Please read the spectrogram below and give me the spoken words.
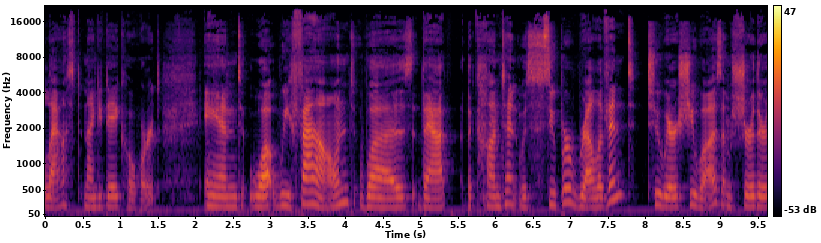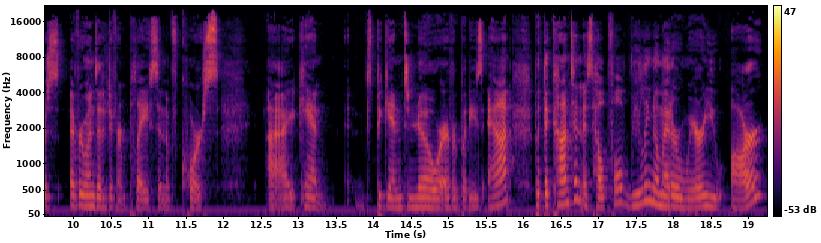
last 90 day cohort. And what we found was that the content was super relevant to where she was. I'm sure there's everyone's at a different place. And of course, I can't begin to know where everybody's at. But the content is helpful really no matter where you are,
